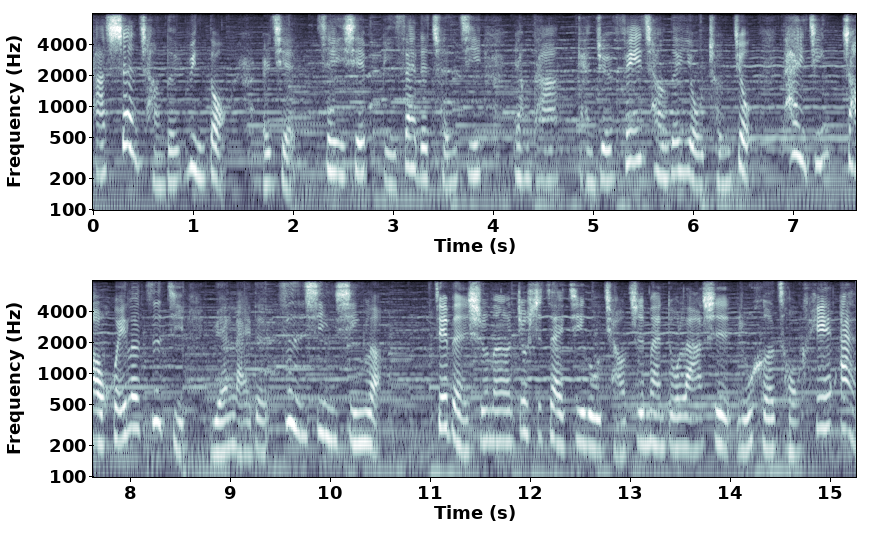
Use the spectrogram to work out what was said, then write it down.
他擅长的运动。而且这一些比赛的成绩让他感觉非常的有成就，他已经找回了自己原来的自信心了。这本书呢，就是在记录乔治曼多拉是如何从黑暗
